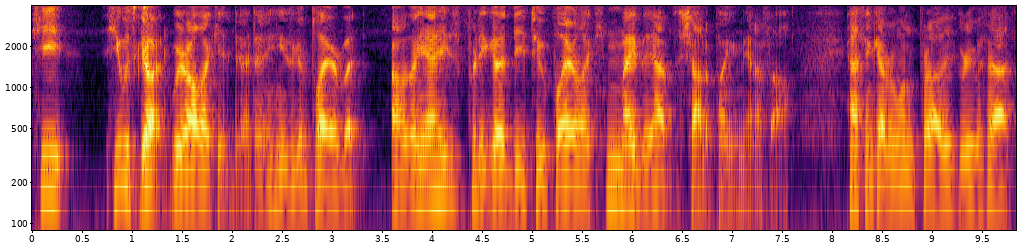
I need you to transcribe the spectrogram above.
He he was good. We were all like, "Yeah, he's a good player, but I was like, yeah, he's a pretty good D two player. Like he maybe have the shot at playing in the NFL. And I think everyone would probably agree with that.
